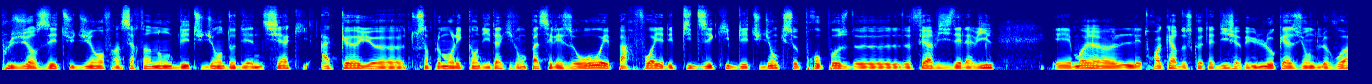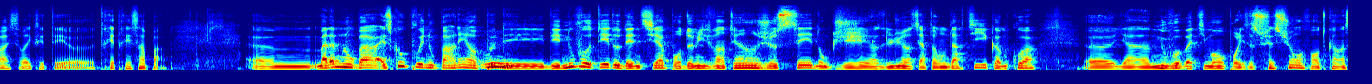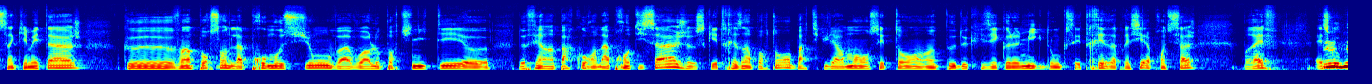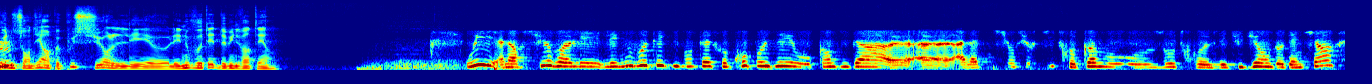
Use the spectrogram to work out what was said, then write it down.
plusieurs étudiants, enfin un certain nombre d'étudiants d'Audencia qui accueillent tout simplement les candidats qui vont passer les euros. Et parfois, il y a des petites équipes d'étudiants qui se proposent de, de faire visiter la ville. Et moi, euh, les trois quarts de ce que tu as dit, j'avais eu l'occasion de le voir et c'est vrai que c'était euh, très très sympa. Euh, Madame Lombard, est-ce que vous pouvez nous parler un peu des, nouveautés d'Audencia pour 2021 Je sais, donc j'ai lu un certain nombre d'articles comme quoi il y a un nouveau bâtiment pour les associations, enfin en tout cas un cinquième étage, que 20% de la promotion va avoir l'opportunité de faire un parcours en apprentissage, ce qui est très important, particulièrement en ces temps un peu de crise économique, donc c'est très apprécié l'apprentissage. Bref, est-ce que vous pouvez mhm. nous en dire un peu plus sur les, euh, nouveautés de 2021 oui, alors sur euh, les, nouveautés qui vont être proposées aux candidats euh, à, l'admission sur titre comme aux autres étudiants d'Audencia,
